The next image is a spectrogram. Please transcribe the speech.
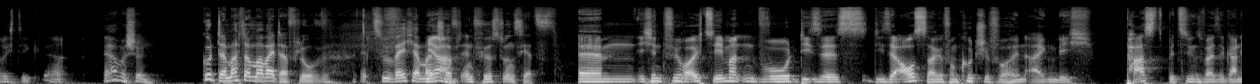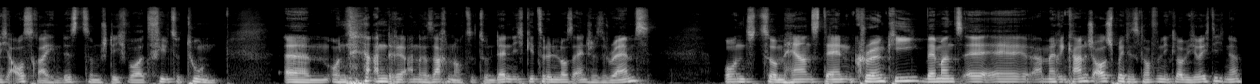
richtig. Ja. ja, aber schön. Gut, dann mach doch mal weiter, Flo. Zu welcher Mannschaft ja. entführst du uns jetzt? Ähm, ich entführe euch zu jemandem, wo dieses, diese Aussage von Kutsche vorhin eigentlich passt, beziehungsweise gar nicht ausreichend ist, zum Stichwort viel zu tun. Ähm, und andere, andere Sachen noch zu tun. Denn ich gehe zu den Los Angeles Rams und zum Herrn Stan Kroenke, wenn man es äh, äh, amerikanisch ausspricht, ist hoffentlich, glaube ich, richtig, ne?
